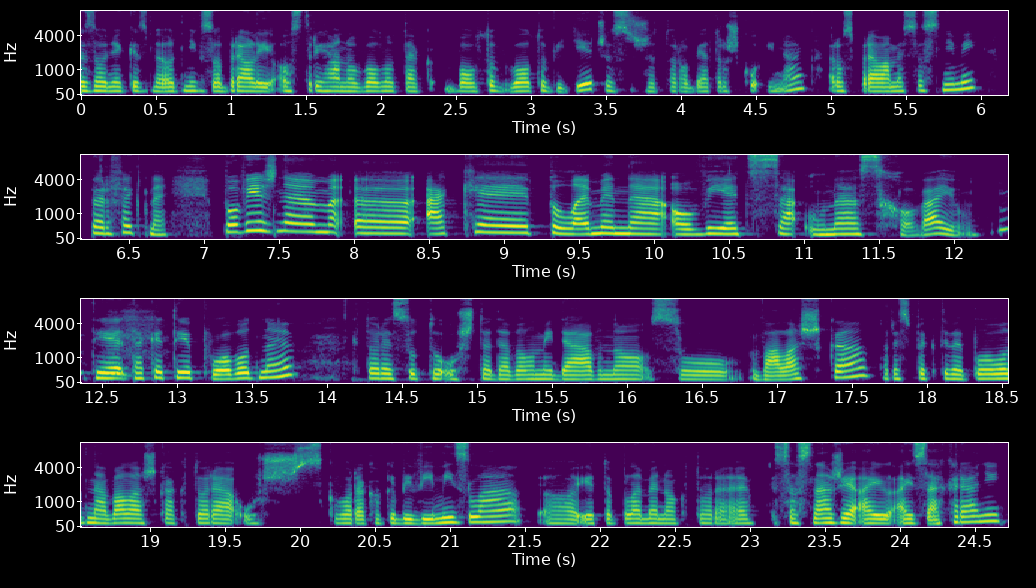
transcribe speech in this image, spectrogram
sezóne, keď sme od nich zobrali ostrihanú voľnu, tak bol to, bolo to vidieť, že, že to robia trošku inak. Rozprávame sa s nimi. Perfektné. Povieš nám, uh, aké plemená oviec sa u nás chovajú? Tie, také tie pôvodné, ktoré sú tu už teda veľmi dávno, sú valaška, respektíve pôvodná valaška, ktorá už skôr ako keby vymizla. Je to plemeno, ktoré sa snažia aj, aj zachrániť.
